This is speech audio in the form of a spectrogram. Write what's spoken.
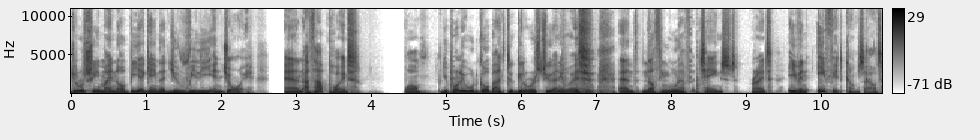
Guild Wars 3 might not be a game that you really enjoy. And at that point, well, you probably would go back to Guild Wars 2 anyways, and nothing would have changed, right? Even if it comes out.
